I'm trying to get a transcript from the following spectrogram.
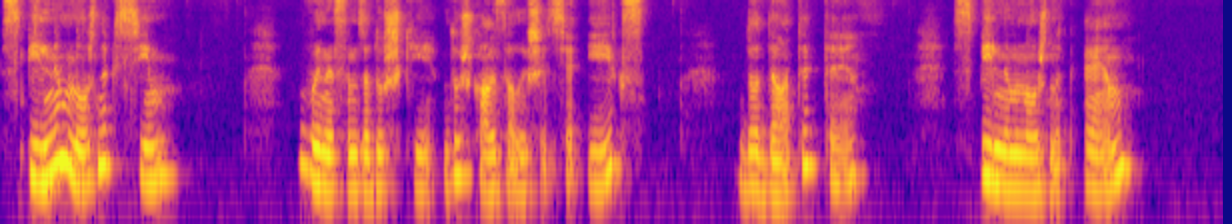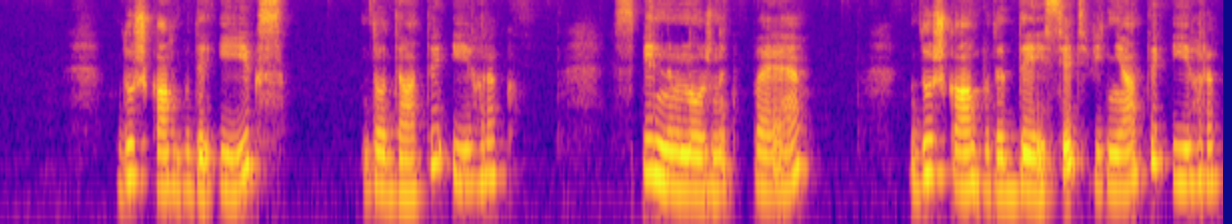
Спільний множник 7. Винесемо за дужки. В дужках залишиться х, додати t. Спільний множник m. В дужках буде х, додати y. Спільний множник p. В дужках буде 10 відняти y.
